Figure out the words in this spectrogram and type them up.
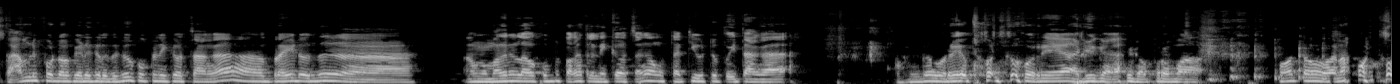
ஃபேமிலி போட்டோக்கு எடுக்கிறதுக்கு கூப்பிட்டு நிக்க வச்சாங்க. பிரைடு வந்து அவங்க மதனிலாவை கூப்பிட்டு பக்கத்துல நிக்க வச்சாங்க. அவங்க தட்டி விட்டு போயிட்டாங்க. அங்க ஒரே பொண்ணு ஒரே அழுக. அதுக்கப்புறமா போட்டோ வேணாம் போட்டோ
